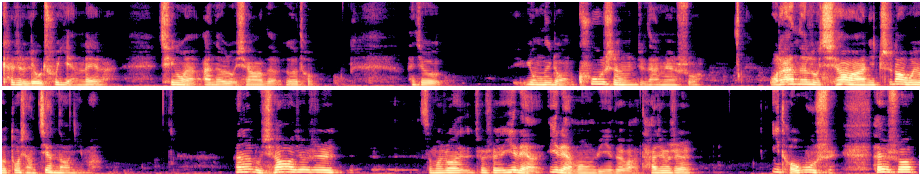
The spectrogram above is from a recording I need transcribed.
开始流出眼泪来，亲吻安德鲁齐奥的额头，他就用那种哭声就在那边说：“我的安德鲁齐奥啊，你知道我有多想见到你吗？”安德鲁齐奥就是怎么说，就是一脸一脸懵逼，对吧？他就是一头雾水，他就说。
